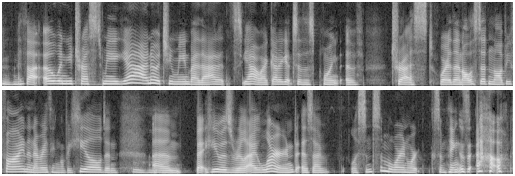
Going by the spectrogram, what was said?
mm-hmm. I thought, oh, when you trust me, yeah, I know what you mean by that. It's yeah, I got to get to this point of trust where then all of a sudden I'll be fine and everything will be healed. And mm-hmm. um, but he was really I learned as I've listen some more and work some things out.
